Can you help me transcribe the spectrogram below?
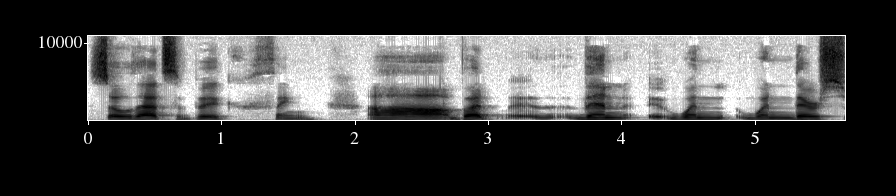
So that's a big thing. Uh, but uh, then when when there's,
